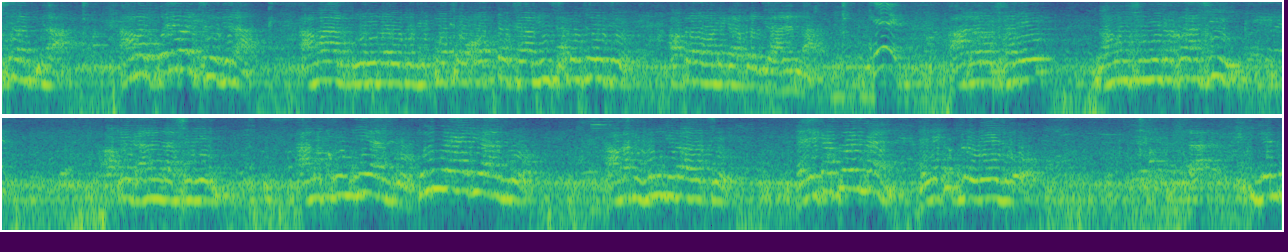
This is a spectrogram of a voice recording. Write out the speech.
ছিলাম কিনা? আমার পরিবার ছিল কিনা? আমার পরিবারের মধ্যে কত অত্যাচার হিংসাচার চলেছে আপনারা অনেকে আপনারা জানেন না। আঠারো সালে নমিনেশন নিয়ে যখন আসি আপনি জানেন না সেদিন আমি কোন দিয়ে আসব? কোন জায়গা দিয়ে আসব? আমাকে হুমকি দেওয়া হচ্ছে। হেলিকপ্টার আসবেন হেলিকপ্টার উড়িয়ে দেবো একটু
